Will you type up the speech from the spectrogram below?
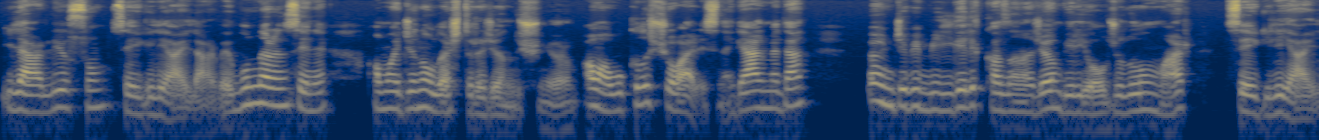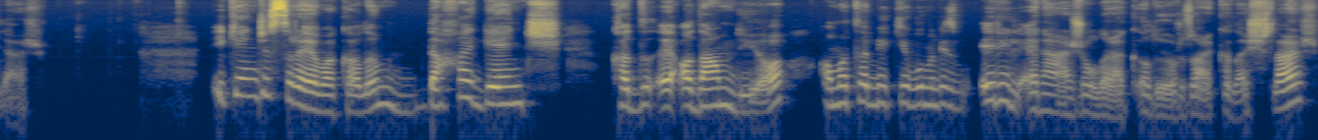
ilerliyorsun sevgili yaylar ve bunların seni amacına ulaştıracağını düşünüyorum. Ama bu kılıç şövalyesine gelmeden önce bir bilgelik kazanacağım bir yolculuğum var sevgili yaylar. İkinci sıraya bakalım. Daha genç kadı, e, adam diyor. Ama tabii ki bunu biz eril enerji olarak alıyoruz arkadaşlar.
